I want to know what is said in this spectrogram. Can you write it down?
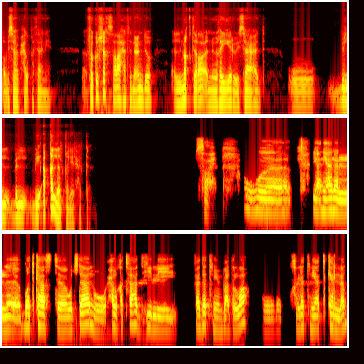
أو بسبب حلقة ثانية؟ فكل شخص صراحة عنده المقدرة إنه يغير ويساعد وبال بال بأقل القليل حتى. صح. ويعني أنا البودكاست وجدان وحلقة فهد هي اللي فادتني من بعد الله وخلتني أتكلم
